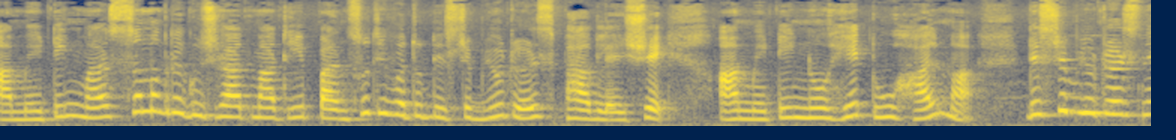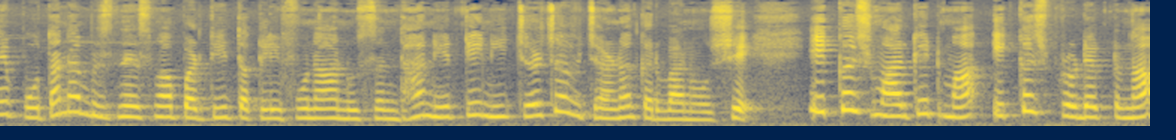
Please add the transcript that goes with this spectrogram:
આ મીટિંગમાં સમગ્ર ગુજરાતમાંથી પાંચસોથી વધુ ડિસ્ટ્રીબ્યુટર્સ ભાગ લેશે. આ મીટિંગનો હેતુ હાલમાં ડિસ્ટ્રીબ્યુટર્સને પોતાના બિઝનેસમાં પડતી તકલીફોના અનુસંધાને તેની ચર્ચા વિચારણા કરવાનો છે. એક જ માર્કેટમાં એક જ પ્રોડક્ટના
